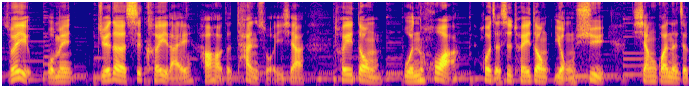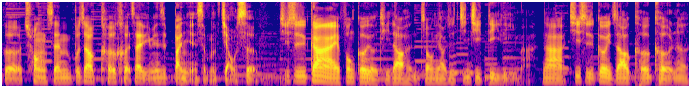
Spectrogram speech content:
所以我们觉得是可以来好好的探索一下，推动文化。或者是推动永续相关的这个创生，不知道可可在里面是扮演什么角色？其实刚才峰哥有提到很重要，就是经济地理嘛。那其实各位知道可可呢，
